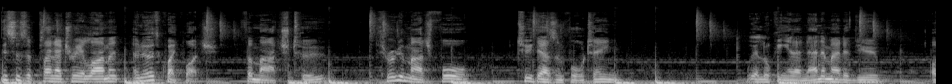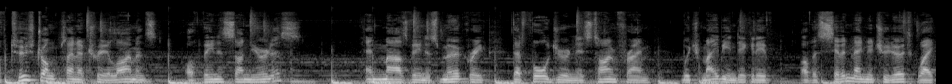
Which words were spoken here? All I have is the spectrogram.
This is a planetary alignment and earthquake watch for March 2 through to March 4, 2014. We're looking at an animated view of two strong planetary alignments of Venus Sun Uranus and Mars Venus Mercury that fall during this time frame, which may be indicative of a 7 magnitude earthquake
